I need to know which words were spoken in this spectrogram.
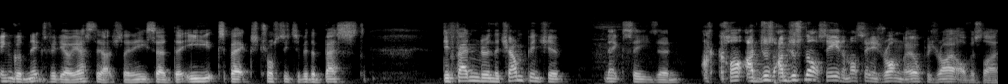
Ingrid Nick's video yesterday actually, and he said that he expects Trusty to be the best defender in the championship next season. I can't. I'm just. I'm just not seeing. I'm not saying he's wrong. I hope he's right. Obviously,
